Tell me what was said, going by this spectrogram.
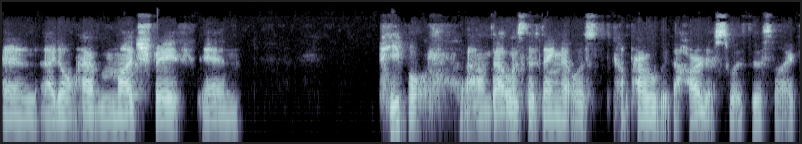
and I don't have much faith in people." Um, that was the thing that was probably the hardest was this, like,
